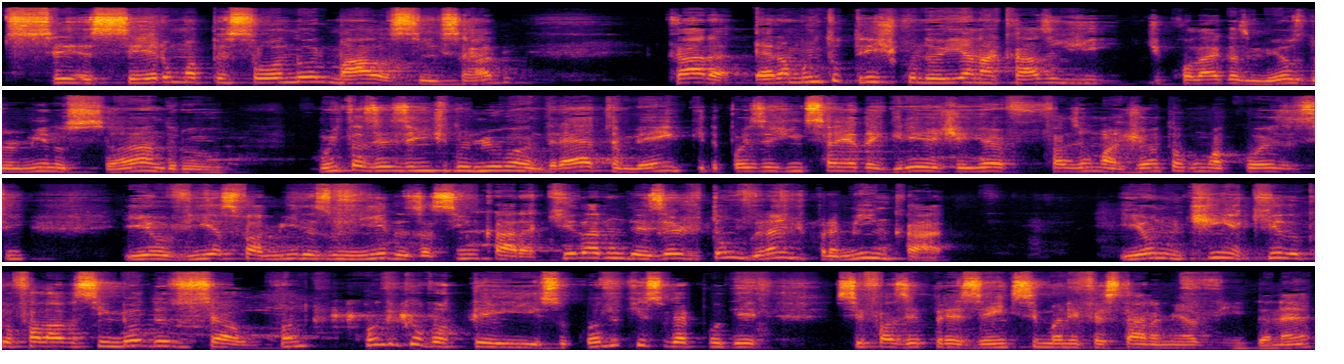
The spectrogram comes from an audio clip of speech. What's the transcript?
ser, ser uma pessoa normal, assim, sabe? cara, era muito triste quando eu ia na casa de, de colegas meus, dormir no Sandro. Muitas vezes a gente dormiu no André também, que depois a gente saía da igreja, ia fazer uma janta, alguma coisa assim, e eu via as famílias unidas, assim, cara. Aquilo era um desejo tão grande para mim, cara. E eu não tinha aquilo que eu falava assim, meu Deus do céu, quando, quando que eu vou ter isso? Quando que isso vai poder se fazer presente, se manifestar na minha vida, né?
